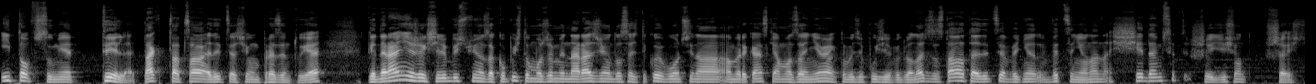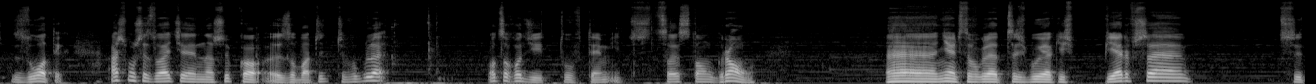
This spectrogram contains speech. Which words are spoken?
i to w sumie tyle. Tak ta cała edycja się prezentuje. Generalnie, jeżeli chcielibyśmy ją zakupić, to możemy na razie ją dostać tylko i wyłącznie na amerykańskiej Amazonie. Nie wiem, jak to będzie później wyglądać. Została ta edycja wyceniona na 766 zł. Aż muszę, słuchajcie, na szybko e, zobaczyć, czy w ogóle o co chodzi tu w tym i co jest z tą grą. Eee, nie wiem, czy to w ogóle coś były jakieś pierwsze, czy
